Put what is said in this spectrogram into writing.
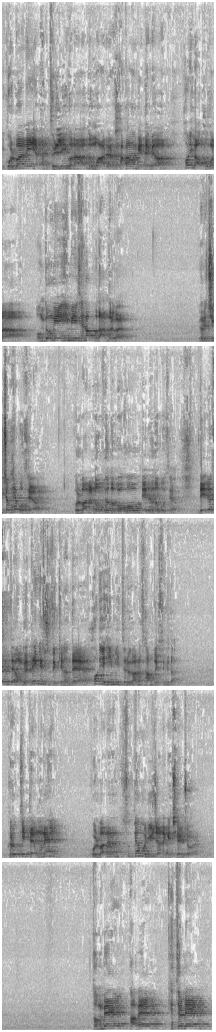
이 골반이 약간 들리거나 너무 아래로 하강하게 되면 허리가 아프거나 엉덩이 힘이 생각보다 안 들어가요. 이거는 직접 해보세요. 골반을 높여도 보고 내려도 보세요. 내렸을 때 엉덩이가 당길 수도 있긴 한데 허리에 힘이 들어가는 사람도 있습니다. 그렇기 때문에 골반은 수평을 유지하는 게 제일 좋아요. 덤벨, 바벨, 캐틀벨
